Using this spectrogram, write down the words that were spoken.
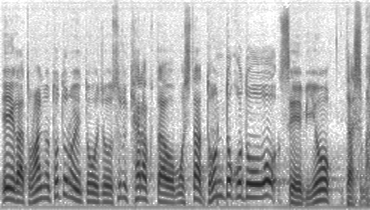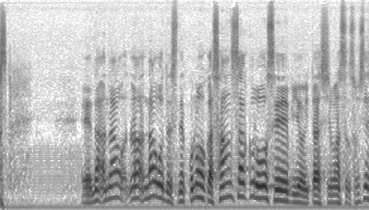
映画「隣のトトロ」に登場するキャラクターを模したどんどこ堂を整備をいたします。なななおですねこのほか散策路を整備をいたします。そして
